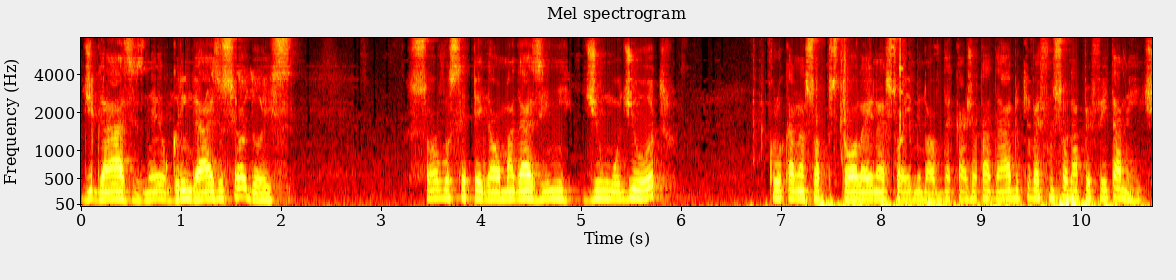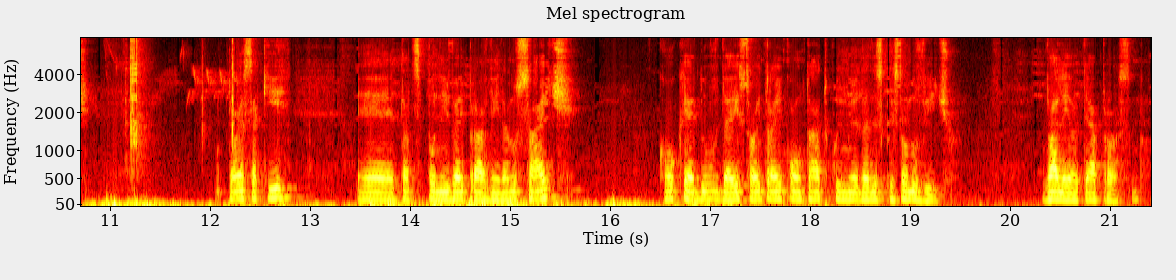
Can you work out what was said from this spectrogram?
de gases, né? O green gas e o CO2. Só você pegar o magazine de um ou de outro, colocar na sua pistola aí na sua M9 da KJW que vai funcionar perfeitamente. Então essa aqui Está é, tá disponível aí para venda no site. Qualquer dúvida aí, só entrar em contato com o e-mail da descrição do vídeo. Valeu, até a próxima.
